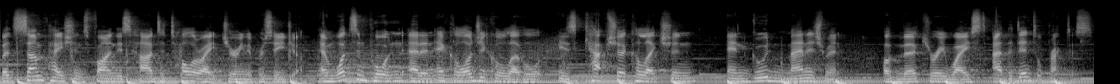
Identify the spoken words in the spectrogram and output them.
but some patients find this hard to tolerate during the procedure. And what's important at an ecological level is capture, collection, and good management of mercury waste at the dental practice.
